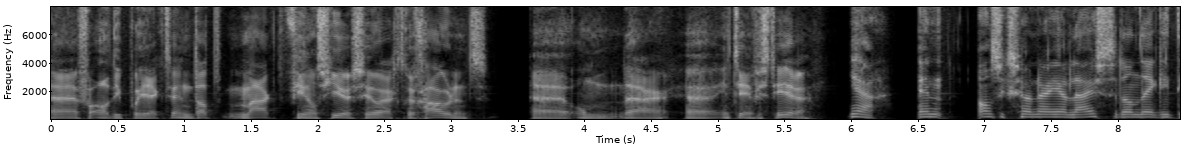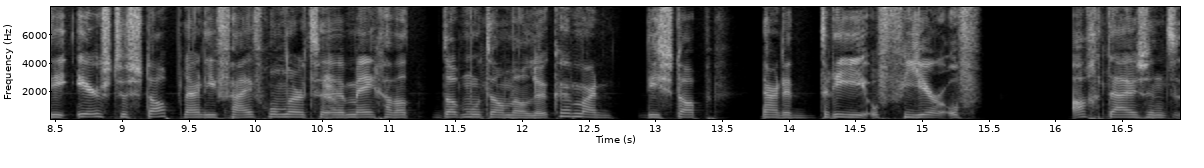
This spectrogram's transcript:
uh, voor al die projecten. En dat maakt financiers heel erg terughoudend uh, om daarin in te investeren. Ja, en als ik zo naar je luister, dan denk ik die eerste stap naar die 500 ja. megawatt, dat moet dan wel lukken. Maar die stap naar de drie of vier of 8000,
